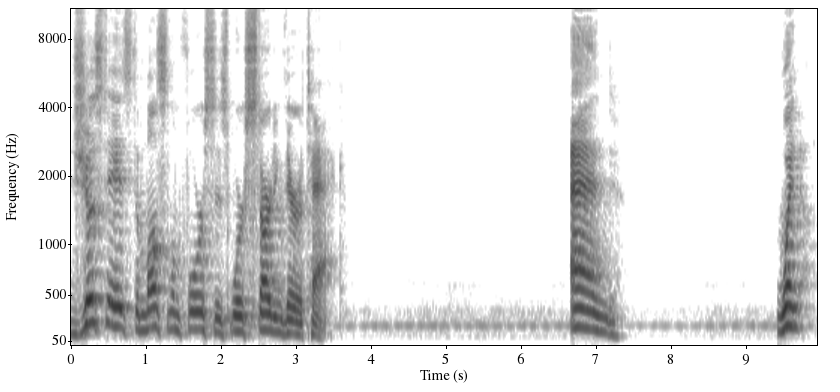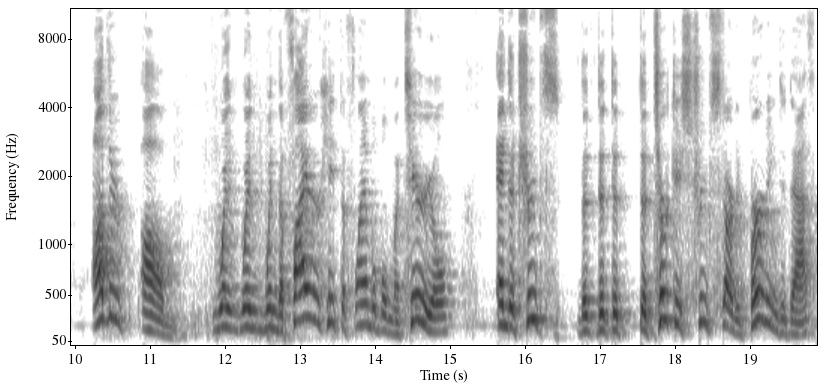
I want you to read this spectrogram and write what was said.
just as the Muslim forces were starting their attack. And when other um, when when when the fire hit the flammable material and the troops the, the, the, the Turkish troops started burning to death,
